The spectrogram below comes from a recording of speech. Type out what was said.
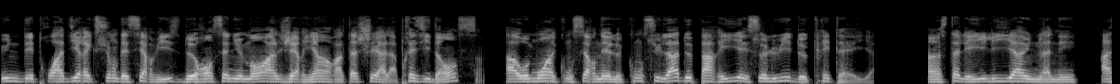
une des trois directions des services de renseignement algériens rattachées à la présidence, a au moins concerné le consulat de Paris et celui de Créteil. Installé il y a une année, à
